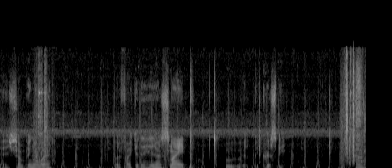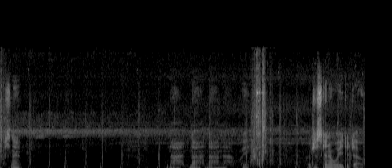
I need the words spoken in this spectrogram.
Okay, he's jumping away. But if I could hit a snipe, ooh, it'd be crispy. Oh, snap. Nah, nah, nah, nah. Wait. We're just gonna wait it out.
